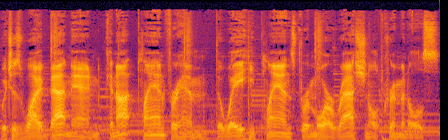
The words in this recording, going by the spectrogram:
which is why Batman cannot plan for him the way he plans for more rational criminals.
